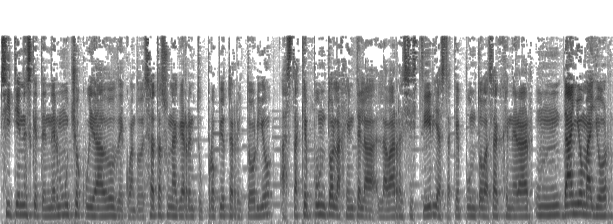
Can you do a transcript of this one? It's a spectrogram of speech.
sí tienes que tener mucho cuidado de cuando desatas una guerra en tu propio territorio, hasta qué punto la gente la, va a resistir y hasta qué punto vas a generar un daño mayor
